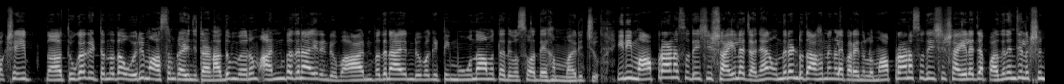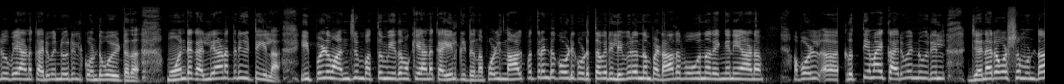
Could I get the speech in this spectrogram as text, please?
പക്ഷേ ഈ തുക കിട്ടുന്നത് ഒരു മാസം കഴിഞ്ഞിട്ടാണ്. അതും വെറും അൻപതിനായിരം രൂപ. ആ അൻപതിനായിരം രൂപ കിട്ടി. മൂന്നാമത്തെ ദിവസം അദ്ദേഹം മരിച്ചു. ഇനി മാപ്രാണ സ്വദേശി ശൈലജ ഞാൻ ഒന്ന് രണ്ട് ഉദാഹരണങ്ങളെ പറയുന്നുള്ളൂ. മാപ്രാണ സ്വദേശി ശൈലജ പതിനഞ്ച് ലക്ഷം രൂപയാണ് കരുവന്നൂരിൽ കൊണ്ടുപോയിട്ടത്. മോന്റെ കല്യാണത്തിന് കിട്ടിയില്ല. ഇപ്പോഴും അഞ്ചും പത്തും വീതമൊക്കെയാണ് കയ്യിൽ കിട്ടുന്നത്. അപ്പോൾ നാൽപ്പത്തിരണ്ട് കോടി കൊടുത്തവരിൽ ഇവരൊന്നും പെടാതെ പോകുന്നത് എങ്ങനെയാണ്? അപ്പോൾ കൃത്യമായി കരുവന്നൂരിൽ ജനരോഷമുണ്ട്.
